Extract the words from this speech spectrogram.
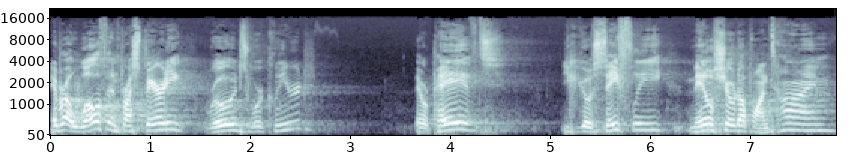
It brought wealth and prosperity. Roads were cleared, they were paved. You could go safely. Mail showed up on time.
